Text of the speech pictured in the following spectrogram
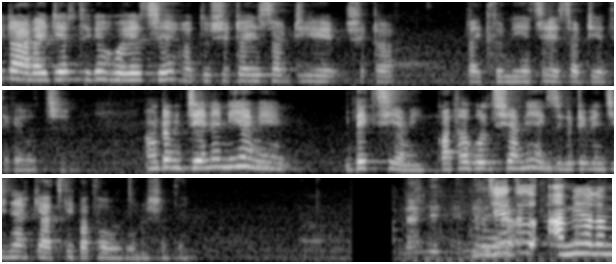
এটা আরআইডিএফ থেকে হয়েছে হয়তো সেটা এসআরডিএ সেটা দায়িত্ব নিয়েছে এসআরডিএ থেকে হচ্ছে। আমারটা আমি জেনে নিয়ে আমি দেখছি আমি কথা বলছি আমি এক্সিকিউটিভ ইঞ্জিনিয়ারকে আজকে কথা বলব ওনার সাথে। যেহেতু আমি হলাম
